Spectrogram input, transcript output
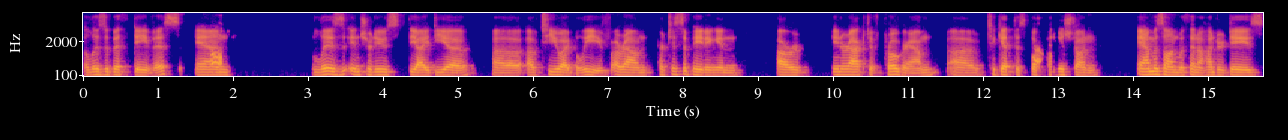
Elizabeth davis. And oh Liz introduced the idea uh, of to you, I believe, around participating in our interactive program uh, to get this book published on Amazon within 100 days.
